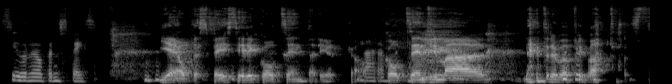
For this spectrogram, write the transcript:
Sigurno je open space. je open space jer je call centar. Jer kao call centrima ne treba privatnost.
